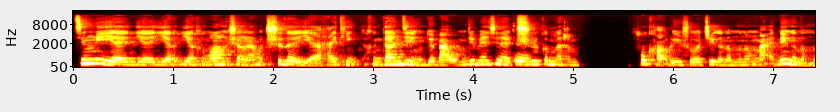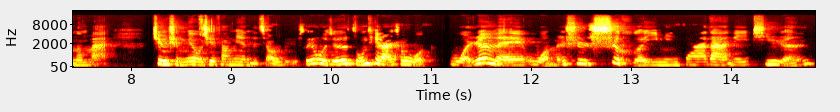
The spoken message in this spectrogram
精力也也也也很旺盛，然后吃的也还挺很干净，对吧？我们这边现在吃根本不考虑说这个能不能买，那个能不能买。这个是没有这方面的焦虑，所以我觉得总体来说，我我认为我们是适合移民加拿大那一批人，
